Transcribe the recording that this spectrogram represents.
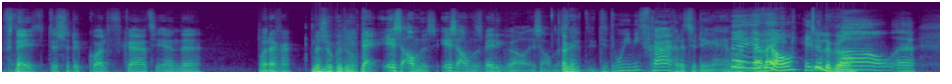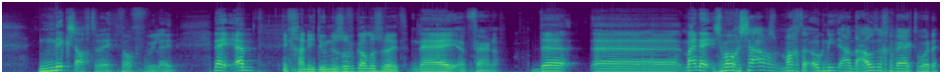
Of nee, tussen de kwalificatie en de... Whatever. We zoeken door. Nee, is anders. Is anders, weet ik wel. Is anders. Dit, dit moet je niet vragen, dat soort dingen. En Nee, lijk ik tuurlijk wel. helemaal, eh, niks af te weten van Formule 1. Nee, ehm, Ik ga niet doen alsof ik alles weet. Nee, uh, fair enough. De, eh, maar nee, ze mogen s'avonds mag er ook niet aan de auto gewerkt worden.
